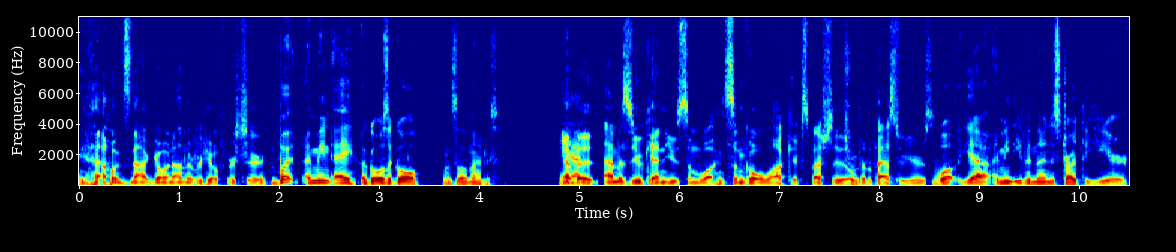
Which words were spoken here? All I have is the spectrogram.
yeah. that one's not going on the reel for sure. But I mean, hey, a goal's a goal. That's all that matters. Yeah, Yeah. but MSU can use some luck, some goal luck, especially True. over the past two years. Well, yeah. I mean, even then to start the year,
